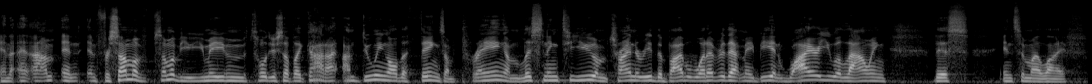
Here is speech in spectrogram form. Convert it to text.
and, and, and, and, for some of, some of you, you may even have told yourself, like, God, I, I'm doing all the things. I'm praying, I'm listening to you, I'm trying to read the Bible, whatever that may be. And why are you allowing this into my life?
